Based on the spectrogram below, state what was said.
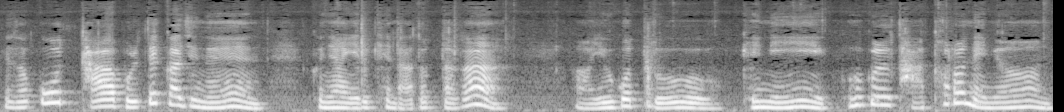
그래서 꽃 다 볼 때까지는 그냥 이렇게 놔뒀다가 아, 이것도 괜히 흙을 다 털어내면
